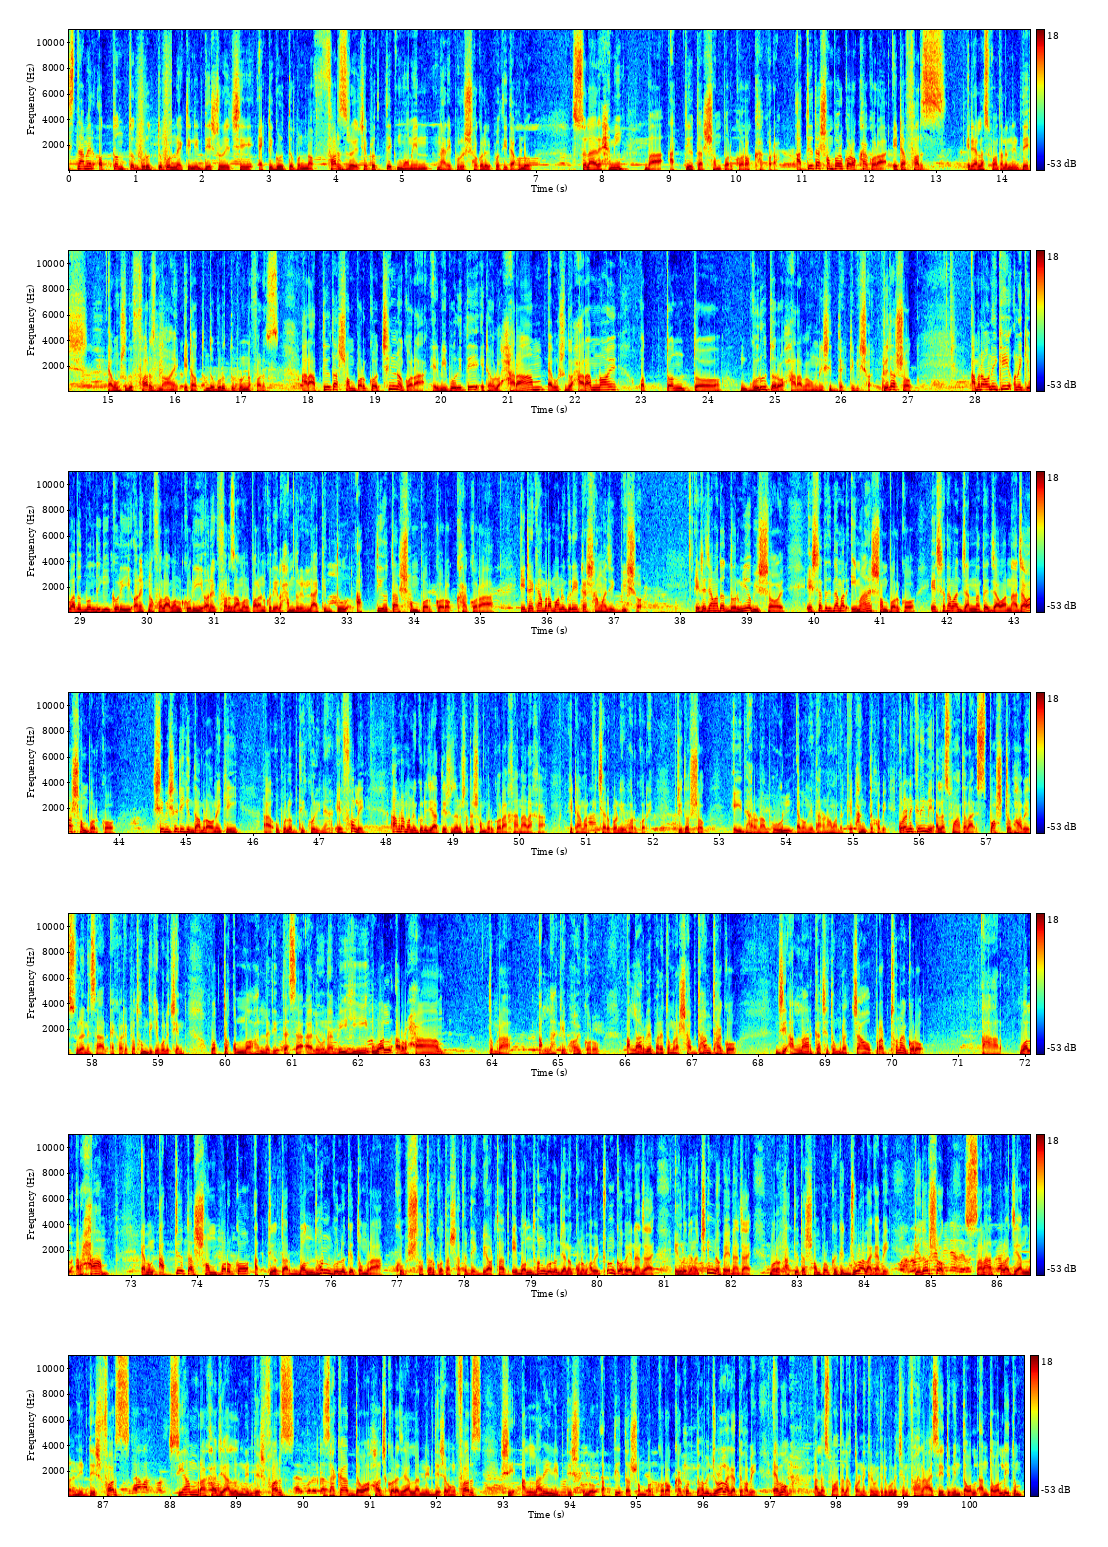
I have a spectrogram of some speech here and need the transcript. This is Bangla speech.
ইসলামের অত্যন্ত গুরুত্বপূর্ণ একটি নির্দেশ রয়েছে, একটি গুরুত্বপূর্ণ ফর্জ রয়েছে প্রত্যেক মোমেন নারী পুরুষ সকলের প্রতি। তা হলো সোলা রেহমি বা আত্মীয়তার সম্পর্ক রক্ষা করা। আত্মীয়তার সম্পর্ক রক্ষা করা, এটা ফর্জ। এটা আল্লাহ সুমতালের নির্দেশ। এবং শুধু ফরজ নয়, এটা অত্যন্ত গুরুত্বপূর্ণ ফরজ। আর আত্মীয়তার সম্পর্ক ছিন্ন করা, এর বিপরীতে এটা হলো হারাম এবং শুধু হারাম নয়, অত্যন্ত গুরুতর হারাম এবং নিষিদ্ধ একটি বিষয়। প্রিয় দর্শক আমরা অনেকেই অনেক ইবাদত বন্দিগি করি, অনেক নফল আমল করি, অনেক ফরজ আমল পালন করি, আলহামদুলিল্লাহ। কিন্তু আত্মীয়তার সম্পর্ক রক্ষা করা, এটাকে আমরা মনে করি একটা সামাজিক বিষয়। এটা যে আমাদের ধর্মীয় বিষয়, এর সাথে যদি আমার ইমানের সম্পর্ক, এর সাথে আমার জান্নাতে যাওয়া, না যাওয়ার সম্পর্ক, সে বিষয়টি কিন্তু আমরা অনেকেই উপলব্ধি করি না। এর ফলে আমরা মনে করি যে আত্মীয় স্বজনের সাথে সম্পর্ক রাখা, না রাখা, এটা আমার ইচ্ছার উপর নির্ভর করে। প্রিয় দর্শক এই ধারণা ভুল এবং এই ধারণা আমাদেরকে ভাঙতে হবে। কোরআনে করিমে আল্লাহ সুমাতালা স্পষ্টভাবে সুরানিসার একেবারে প্রথম দিকে বলেছেন ওয়াল তোমরা আল্লাহকে ভয় করো। আল্লাহর ব্যাপারে তোমরা সাবধান থাকো যে আল্লাহর কাছে তোমরা চাও, প্রার্থনা করো। আর ওয়াল আরহাম এবং আত্মীয়তার সম্পর্ক, আত্মীয়তার বন্ধনগুলোকে তোমরা খুব সতর্কতার সাথে দেখবে। অর্থাৎ এই বন্ধনগুলো যেন কোনোভাবে ঠুনকো হয়ে না যায়, এগুলো যেন ছিন্ন হয়ে না যায়, বরং আত্মীয়তার সম্পর্ককে জোড়া লাগাবে। প্রিয় দর্শক সালাদ পড়া যে আল্লাহর নির্দেশ ফর্জ, সিয়াম রাখা যে আল্লাহর নির্দেশ ফর্জ জাকাত দেওয়া, হজ করা যে আল্লাহর নির্দেশ এবং ফর্জ, সেই আল্লাহরই নির্দেশ হলো আত্মীয়তার সম্পর্ক রক্ষা করতে হবে, জোড়া লাগাতে হবে। এবং আল্লাহ সুমাতাল্লাহ কোরআন ভিতরে বলেছেন ফাহানা আসাইতুম তুমি তাওয়াল, আন তাওয়াল্লাইতুম।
